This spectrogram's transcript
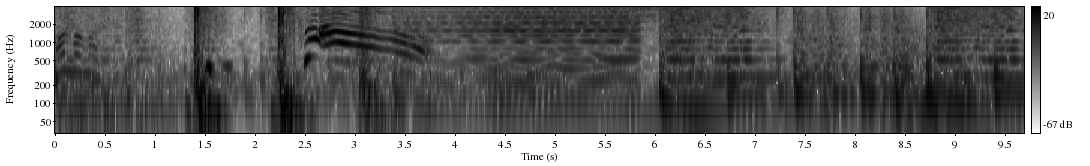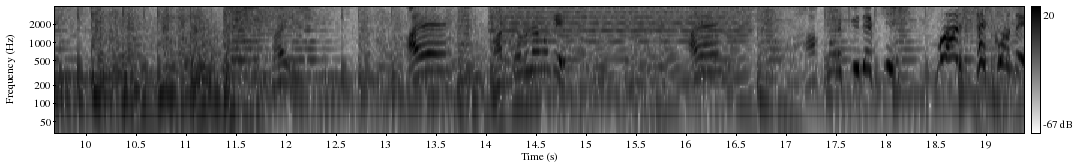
মার মার মার। ভাই আয়, মারতে হবে না আমাকে। আয় আয়। হা করে কি দেখছিস? মার, শেষ করে দে।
